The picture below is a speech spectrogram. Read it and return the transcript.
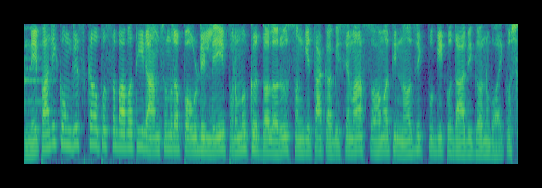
नेपाली कङ्ग्रेसका उपसभापति रामचन्द्र पौडेलले प्रमुख दलहरू संहिताका विषयमा सहमति नजिक पुगेको दावी गर्नुभएको छ।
